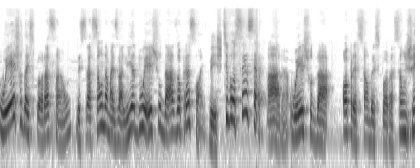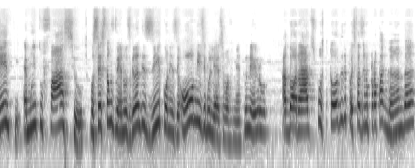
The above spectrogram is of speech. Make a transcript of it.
o eixo da exploração, da extração da mais-valia, do eixo das opressões. Veja, se você separa o eixo da opressão da exploração, gente, é muito fácil. Vocês estão vendo os grandes ícones, homens e mulheres do movimento negro, adorados por todos, e depois fazendo propaganda,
